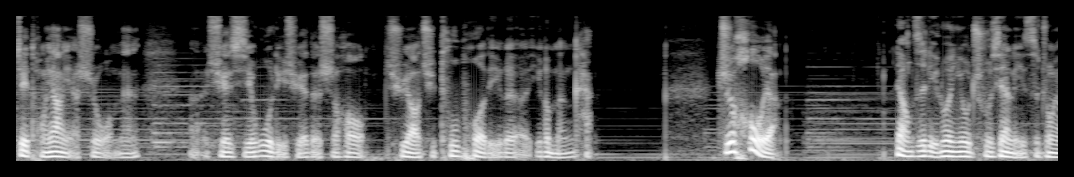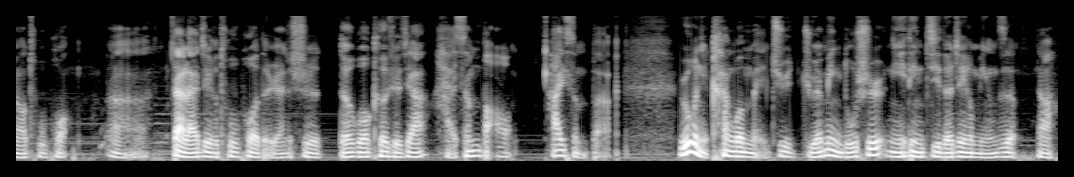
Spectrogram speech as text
这同样也是我们呃学习物理学的时候需要去突破的一个一个门槛。之后呀，量子理论又出现了一次重要突破，呃，带来这个突破的人是德国科学家海森堡。Heisenberg，如果你看过美剧《绝命毒师》，你一定记得这个名字啊。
